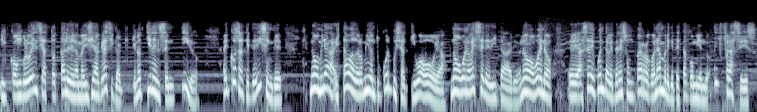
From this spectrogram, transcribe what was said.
incongruencias totales de la medicina clásica que, no tienen sentido. Hay cosas que te dicen que, no, mira, estaba dormido en tu cuerpo y se activó ahora. No, bueno, es hereditario. No, bueno, eh, de cuenta que tenés un perro con hambre que te está comiendo. Hay frases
